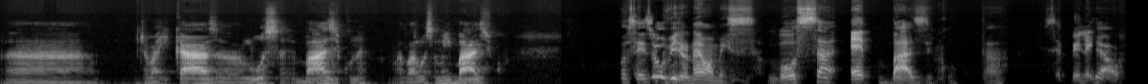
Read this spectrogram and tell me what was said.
a, já varri casa, louça, é básico, né? Lavar louça é meio básico. Vocês ouviram, né, homens? Louça é básico, tá? Isso é bem legal.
